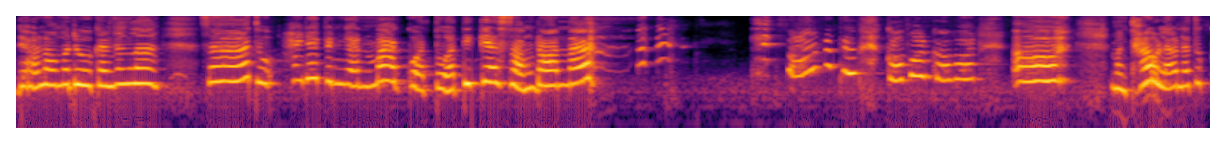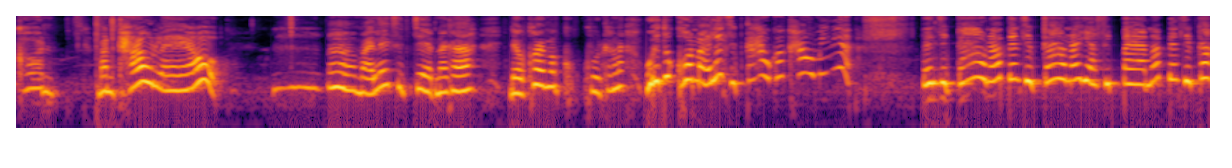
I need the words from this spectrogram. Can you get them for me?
เดี๋ยวเรามาดูกันข้างล่าง สาธุให้ได้เป็นเงินมากกว่าตั๋วติเกตสองดอลนะ สาธุขอพรขอพรเออมันเข้าแล้วนะทุกคน มันเข้าแล้วอ่าหมายเลขสิบเจ็ดนะคะ เดี๋ยวค่อยมาขูดครั้งละอุ้ยทุกคนหมายเลขสิบเก้าก็เข้าไหมเนี่ย เป็นสิบเก้านะ เป็นสิบเก้านะ อย่าสิบแปดนะ เป็นสิบเก้า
